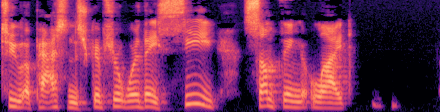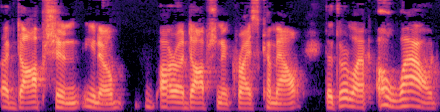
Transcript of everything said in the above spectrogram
to a passage in scripture where they see something like adoption, you know, our adoption in Christ come out, that they're like, oh, wow,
